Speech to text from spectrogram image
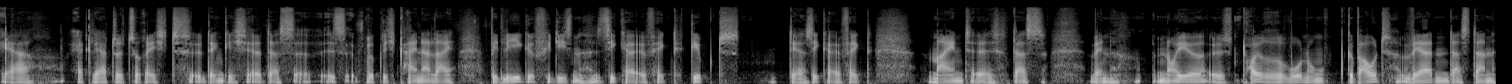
Er erklärte zu Recht, denke ich, äh, dass es wirklich keinerlei Belege für diesen Sicker-Effekt gibt. Der Sicker-Effekt meint, äh, dass wenn neue, teurere Wohnungen gebaut werden, dass dann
